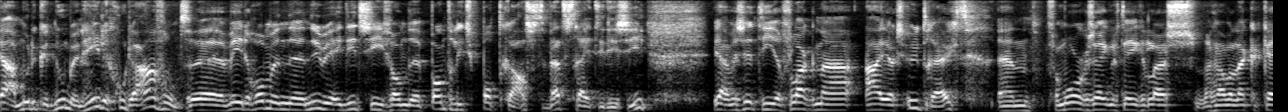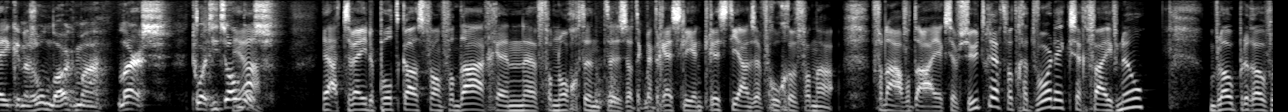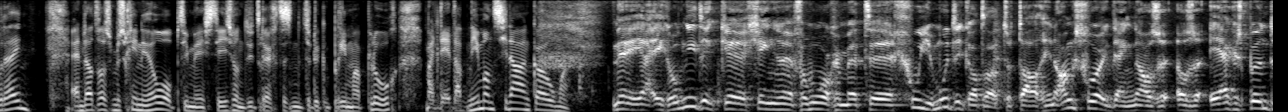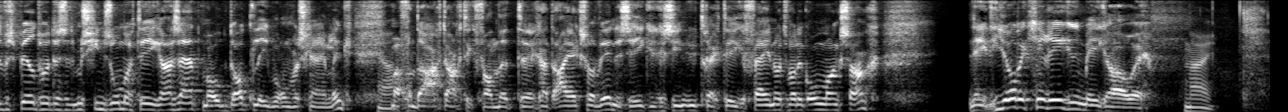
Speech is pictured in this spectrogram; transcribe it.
Ja, moet ik het noemen? Een hele goede avond. Eh, wederom een eh, nieuwe editie van de Pantelich Podcast, wedstrijdeditie. Ja, we zitten hier vlak na Ajax Utrecht. En vanmorgen zei ik nog tegen Lars, dan gaan we lekker kijken naar zondag. Maar Lars, het wordt iets anders. Ja, tweede podcast van vandaag. En eh, vanochtend zat ik met Wesley en Christian. Zij vroegen van, uh, vanavond Ajax FC Utrecht. Wat gaat het worden? Ik zeg 5-0. We lopen er overheen. En dat was misschien heel optimistisch. Want Utrecht is natuurlijk een prima ploeg. Maar dit had niemand zien aankomen. Nee, ja, ik ook niet. Ik uh, ging uh, vanmorgen met uh, goede moed. Ik had daar totaal geen angst voor. Ik denk, nou, als er, als er ergens punten verspeeld wordt, is het misschien zondag tegen AZ. Maar ook dat leek me onwaarschijnlijk. Ja. Maar vandaag dacht ik van, het gaat Ajax wel winnen. Zeker gezien Utrecht tegen Feyenoord, wat ik onlangs zag. Nee, hier had ik geen rekening mee gehouden. Nee.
